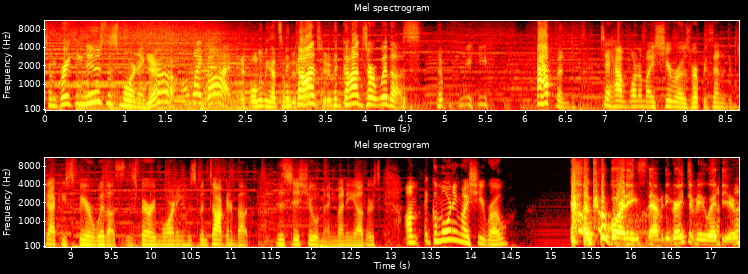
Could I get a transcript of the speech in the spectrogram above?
some breaking news this morning. Yeah. Oh my God. If only we had The someone gods, to talk to. the gods are with us. That we happened to have one of my sheroes Representative Jackie Speier, with us this very morning, who's been talking about this issue among many others. Um, good morning, my Shiro. Good morning, Stephanie. Great to be with you.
